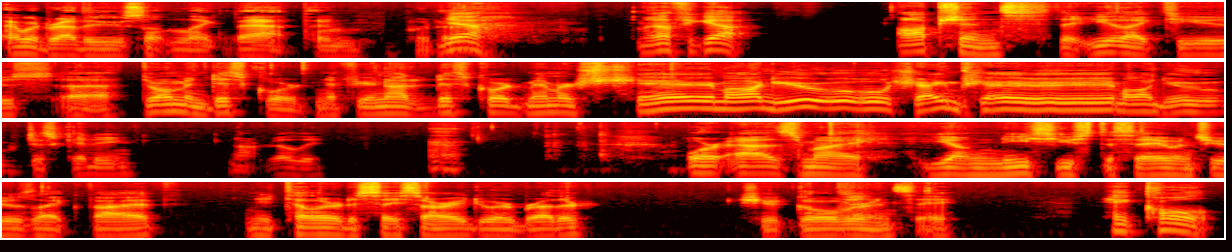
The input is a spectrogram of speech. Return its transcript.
I would rather do something like that than put. A, Yeah. Well, if you got options that you like to use, uh, throw them in Discord. And if you're not a Discord member, shame on you. Shame, shame on you. Just kidding. Not really. Or as my young niece used to say when she was like five, and you tell her to say sorry to her brother, she would go over and say, Hey, Cole,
